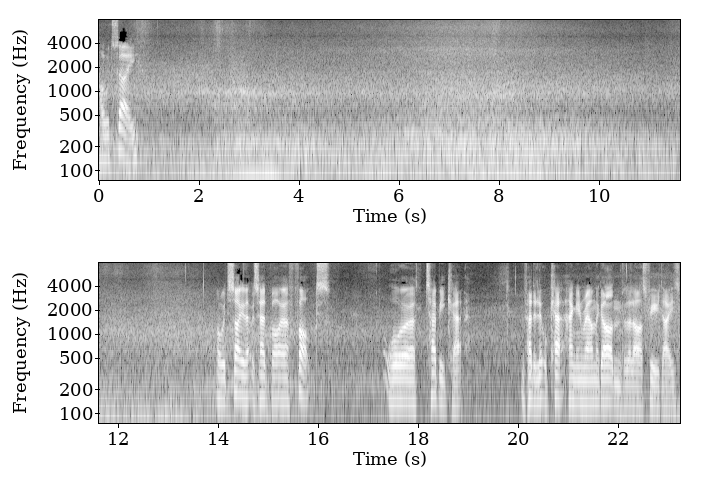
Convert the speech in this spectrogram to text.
I would say I would say that was had by a fox or a tabby cat. We've had a little cat hanging around the garden for the last few days.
